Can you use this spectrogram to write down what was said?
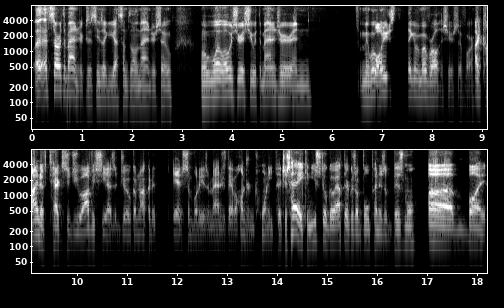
let's start with the manager because it seems like you got something on the manager. So, well, what what was your issue with the manager? And I mean, what, well, what do you just think of him overall this year so far? I kind of texted you, obviously as a joke. I'm not going to ask somebody as a manager if they have 120 pitches. Hey, can you still go out there because our bullpen is abysmal? Uh, but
